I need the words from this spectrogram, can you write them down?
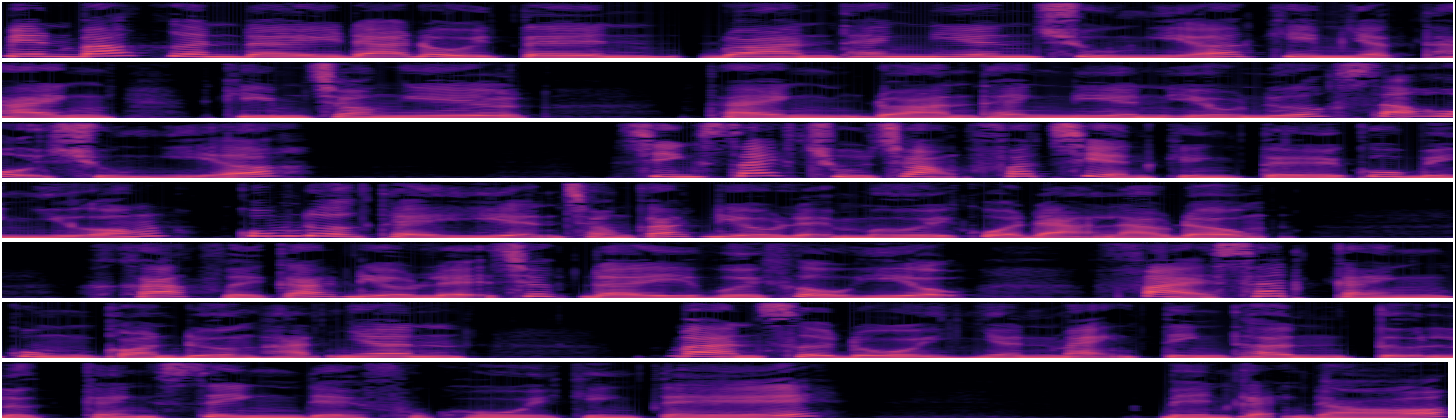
miền Bắc gần đây đã đổi tên Đoàn Thanh niên Chủ nghĩa Kim Nhật Thành, Kim Jong-il, thành Đoàn Thanh niên Yêu nước Xã hội Chủ nghĩa. Chính sách chú trọng phát triển kinh tế của Bình Nhưỡng cũng được thể hiện trong các điều lệ mới của Đảng Lao động. Khác với các điều lệ trước đây với khẩu hiệu phải sát cánh cùng con đường hạt nhân, bản sửa đổi nhấn mạnh tinh thần tự lực cảnh sinh để phục hồi kinh tế. Bên cạnh đó,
